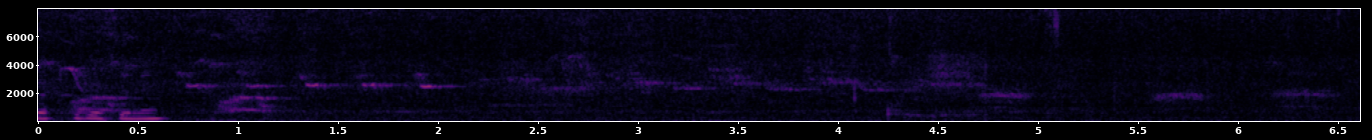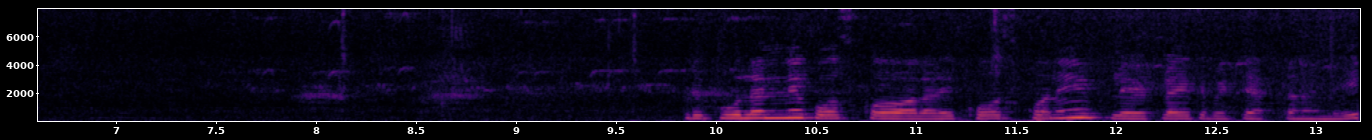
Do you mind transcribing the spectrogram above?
గట్టిగా ఇప్పుడు పూలన్నీ కోసుకోవాలి. కోసుకొని ప్లేట్లో అయితే పెట్టేస్తానండి.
